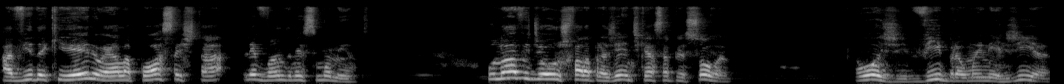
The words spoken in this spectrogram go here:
a vida que ele ou ela possa estar levando nesse momento. O nove de ouros fala pra gente que essa pessoa hoje vibra uma energia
